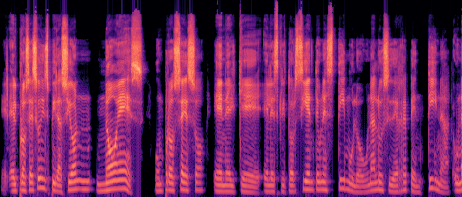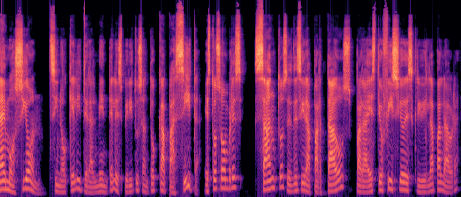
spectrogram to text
El proceso de inspiración no es un proceso en el que el escritor siente un estímulo, una lucidez repentina, una emoción, sino que literalmente el Espíritu Santo capacita. Estos hombres santos, es decir, apartados para este oficio de escribir la palabra,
